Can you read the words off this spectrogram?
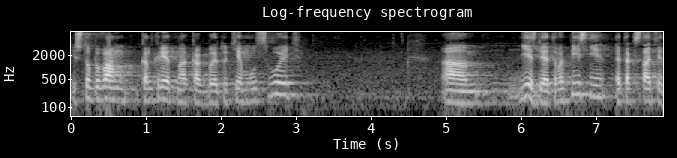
И чтобы вам конкретно как бы эту тему усвоить, есть для этого песни. Это, кстати,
